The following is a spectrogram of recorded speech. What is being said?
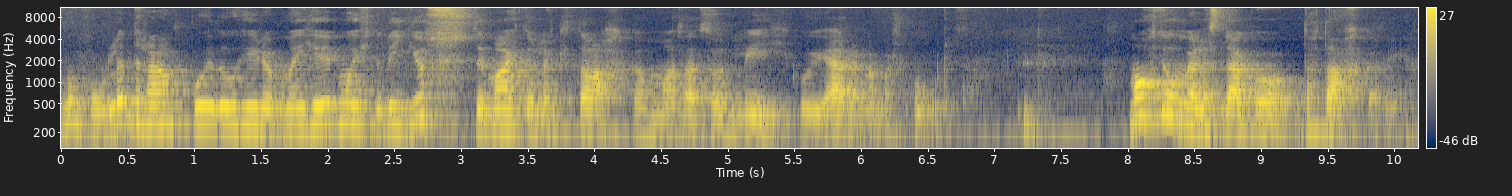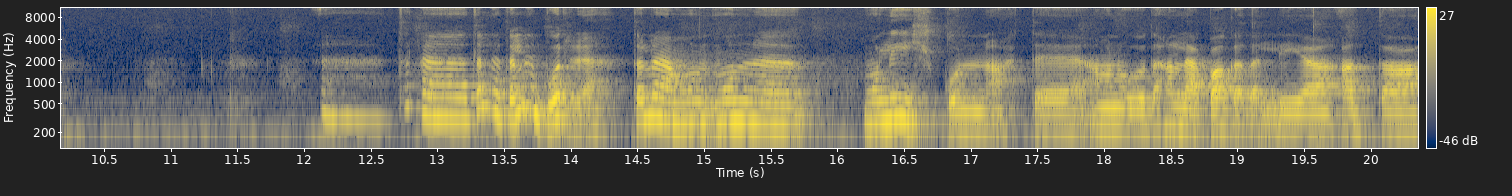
mun kuulen trampuidu hirveän. Mä muistelin just se maitolek tahkaan, mä och liikkui en puolesta kun tahkania? tällä, tällä, tällä purre. Tällä mun, mun, mun liihkun, että anu tähän läpagatalli ja adda,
